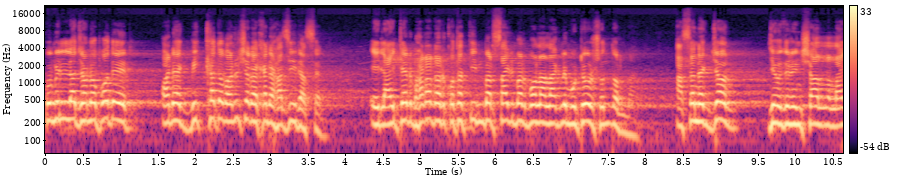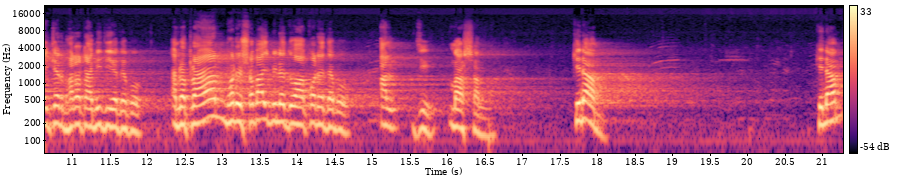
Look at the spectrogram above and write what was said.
কুমিল্লা জনপদের অনেক বিখ্যাত মানুষেরা এখানে হাজির আছেন। এই লাইটের ভাড়াটার কথা তিনবার, চারবার বলা লাগলে মোটেও সুন্দর না। আছেন একজন যে হুজুর ইনশাআল্লাহ লাইটের ভাড়াটা আমি দিয়ে দেব। আমরা প্রাণ ভরে সবাই মিলে দোয়া করে দেব। আল জি মাশাল্লাহ কি নাম? কি নাম?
